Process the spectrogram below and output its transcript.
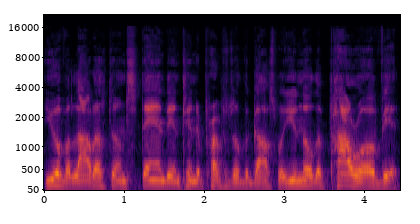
you have allowed us to understand the intended purpose of the gospel. You know the power of it.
